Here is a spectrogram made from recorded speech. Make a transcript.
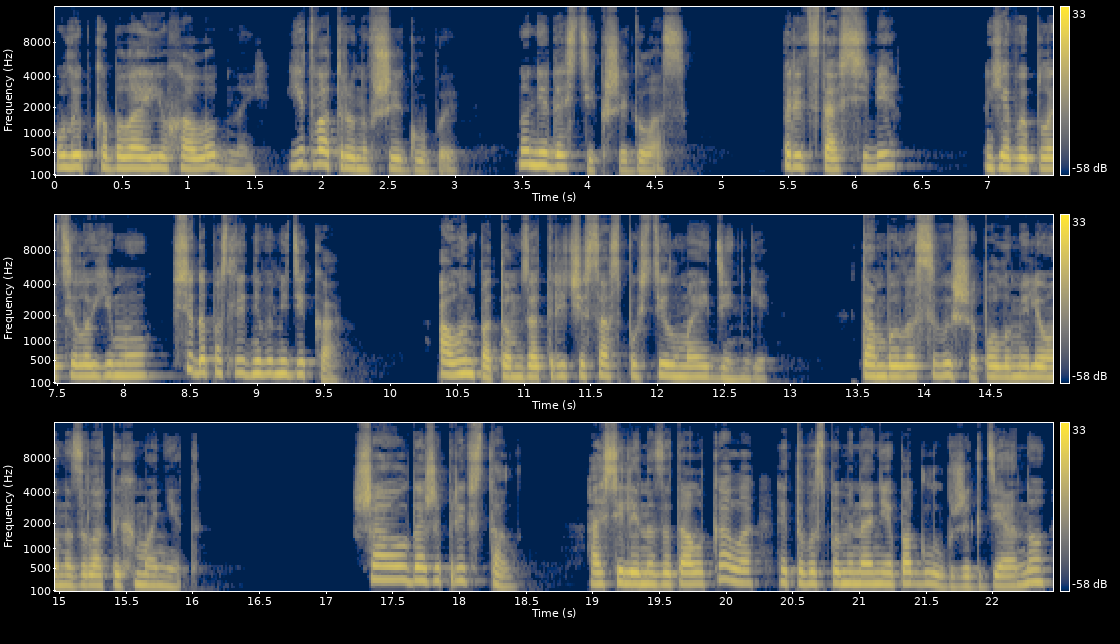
Улыбка была ее холодной, едва тронувшей губы, но не достигшей глаз. Представь себе, я выплатила ему все до последнего медика, а он потом за три часа спустил мои деньги. Там было свыше полумиллиона золотых монет. Шаул даже привстал, а Селена затолкала это воспоминание поглубже, где оно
